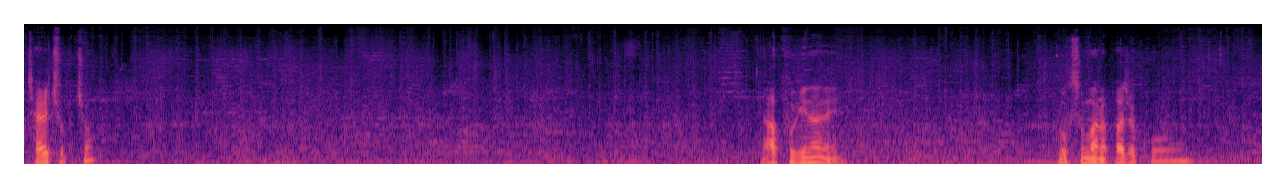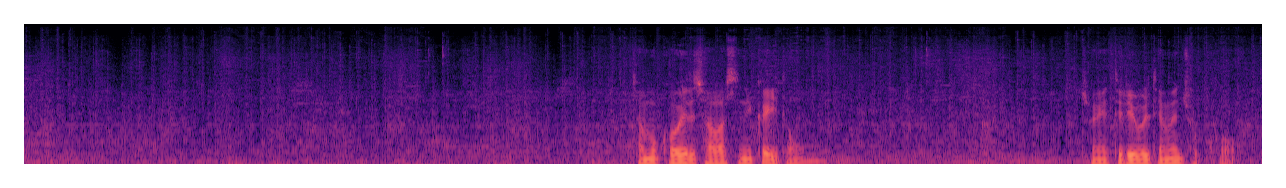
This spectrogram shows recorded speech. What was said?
잘 죽죠? 아프긴 하네. 목숨 하나 빠졌고. 잠못 거기도 잡았으니까 이동. 정에 드립을 대면 좋고.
